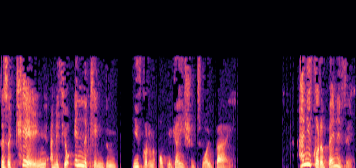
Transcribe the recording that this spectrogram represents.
there's a king and if you're in the kingdom, you've got an obligation to obey. And you've got a benefit.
